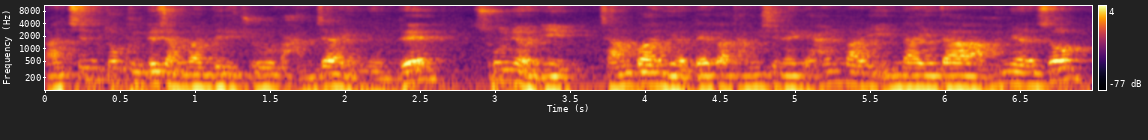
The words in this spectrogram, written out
마침 또 군대 장관들이 쭉 앉아 있는데 소년이 장관이여 내가 당신에게 할 말이 있나이다 하면서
